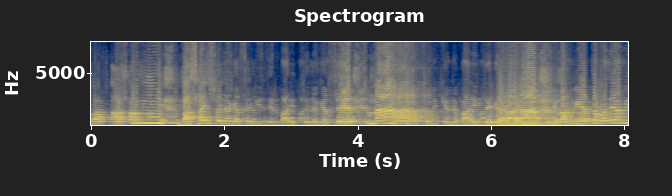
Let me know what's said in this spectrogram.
সব আসামি বাসায় চলে গেছে, নিজের বাড়ি চলে গেছে। মা তুমি কেন বাড়িতে গেল না? এবার মেয়েটা বলে, আমি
